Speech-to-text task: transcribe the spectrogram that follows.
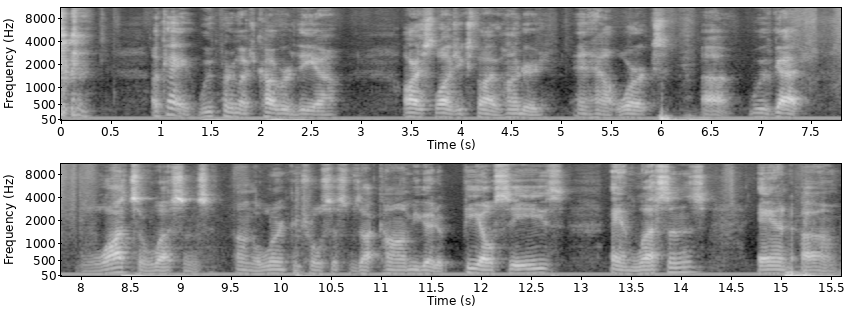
okay, we've pretty much covered the uh, RS Logix 500 and how it works. Uh, we've got lots of lessons on the learncontrolsystems.com. You go to PLCs and lessons, and um,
